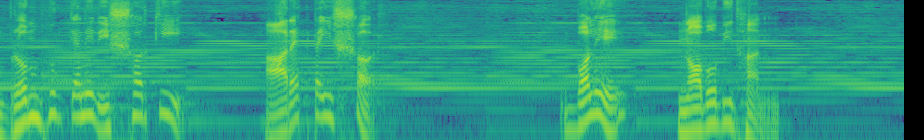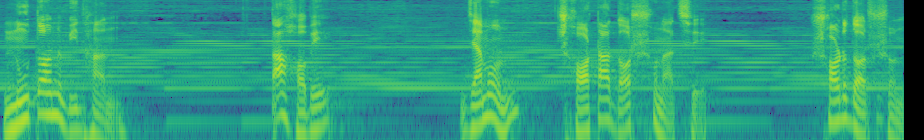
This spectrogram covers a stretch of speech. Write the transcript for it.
ব্রহ্মজ্ঞানীর ঈশ্বর কি? আর একটা ঈশ্বর। বলে, নববিধান নূতন বিধান তা হবে, যেমন ছটা দর্শন আছে, ষড়দর্শন।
